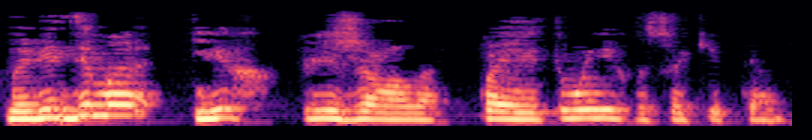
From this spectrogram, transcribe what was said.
Но, видимо, их прижало, поэтому у них высокий темп.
